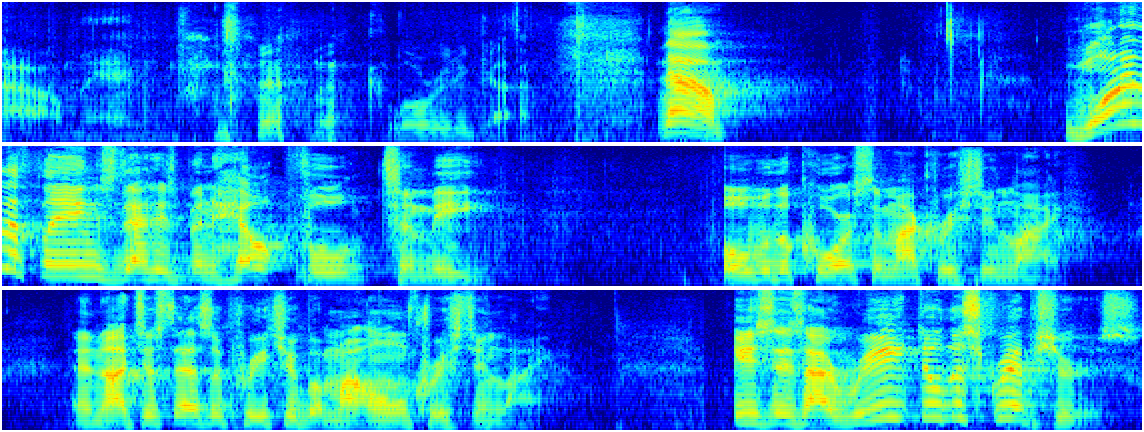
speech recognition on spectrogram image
Oh man. Glory to God. Now, one of the things that has been helpful to me over the course of my Christian life, and not just as a preacher, but my own Christian life, is as I read through the scriptures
